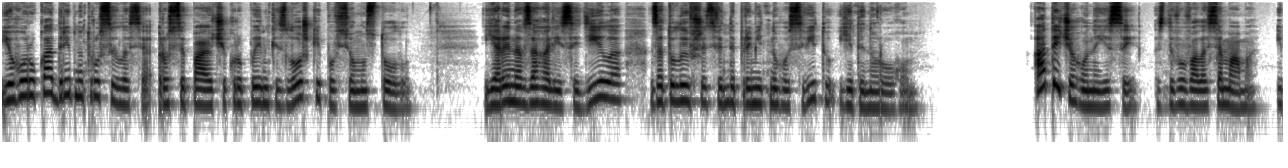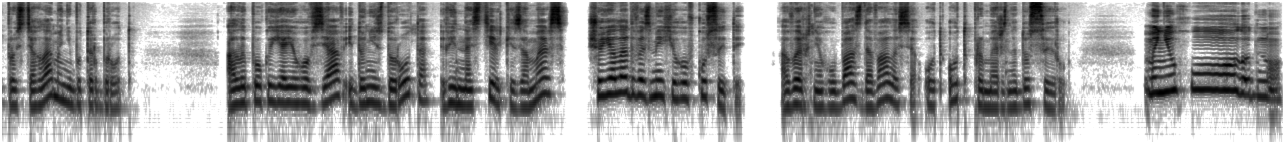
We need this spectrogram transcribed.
його рука дрібно трусилася, розсипаючи крупинки з ложки по всьому столу. Ярина взагалі сиділа, затулившись від непримітного світу єдинорогом. А ти чого не їси? здивувалася мама і простягла мені бутерброд. Але поки я його взяв і доніс до рота, він настільки замерз, що я ледве зміг його вкусити, а верхня губа, здавалося, от-от примерзне до сиру. Мені холодно,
